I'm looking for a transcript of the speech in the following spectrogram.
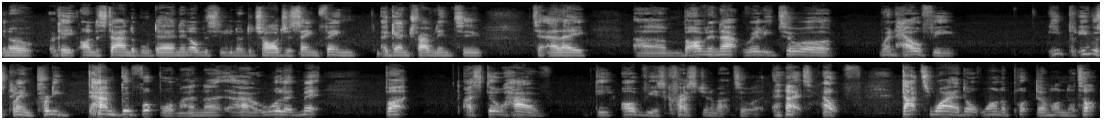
you know, okay, understandable there. And then obviously you know the Chargers, same thing again, traveling to to LA. Um, but other than that, really, Tua when healthy he he was playing pretty damn good football, man. I, I will admit, but I still have the obvious question about Tua, and that's health. That's why I don't want to put them on the top,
